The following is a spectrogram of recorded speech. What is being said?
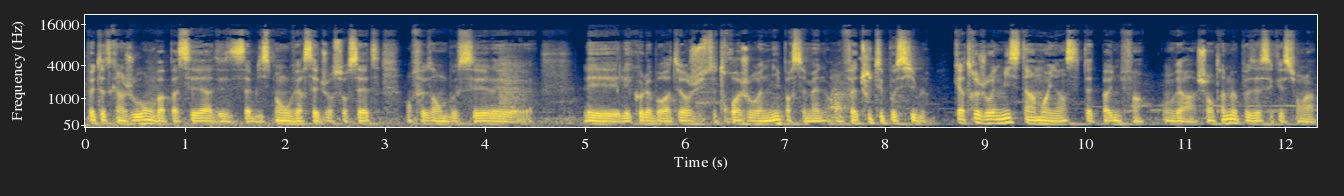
Peut-être qu'un jour, on va passer à des établissements ouverts 7 jours sur 7 en faisant bosser les les, collaborateurs juste trois jours et demi par semaine. En fait, tout est possible. Quatre jours et demi, c'était un moyen, c'est peut-être pas une fin. On verra. Je suis en train de me poser ces questions-là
